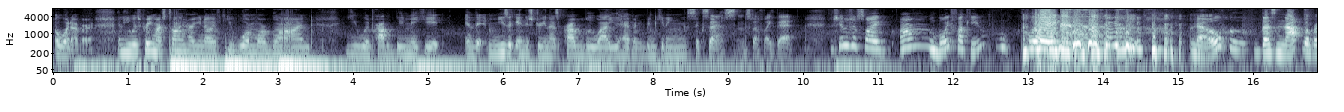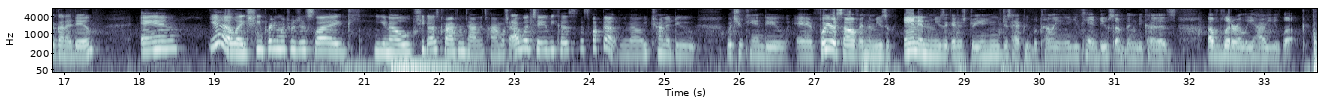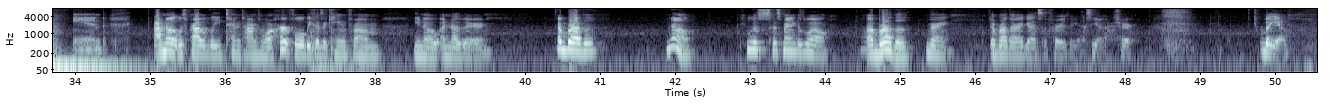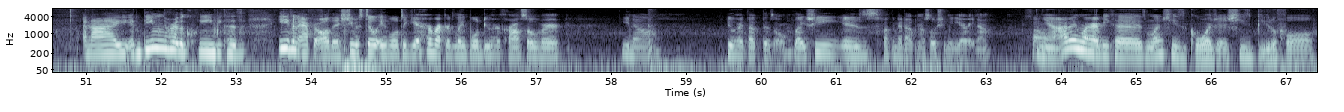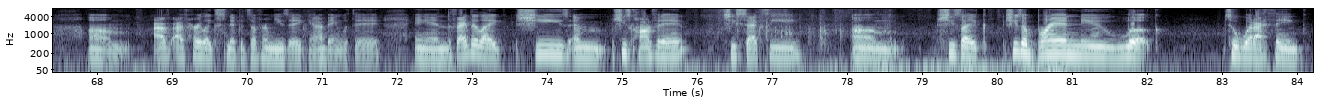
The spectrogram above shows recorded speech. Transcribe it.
or whatever. And he was pretty much telling her, you know, if you wore more blonde, you would probably make it in the music industry, and that's probably why you haven't been getting success and stuff like that. And she was just like, um, boy, fuck you. Like, no, that's not what we're gonna do. And yeah, like she pretty much was just like, you know, she does cry from time to time, which I would too because that's fucked up. You know, you're trying to do what you can do and for yourself in the music and in the music industry, and you just have people telling you you can't do something because of literally how you look. And I know it was probably ten times more hurtful because it came from, you know, another. A brother. No, he was Hispanic as well. A brother. Right. A brother, I guess, of hers, I guess. Yeah, sure. But yeah. And I am deeming her the queen because even after all this, she was still able to get her record label, do her crossover, you know, do her thug thizzle. Like, she is fucking it up on social media right now. So, Yeah, I've been with her because one, she's gorgeous. She's beautiful. Um, I've I've heard like snippets of her music and I bang with it. And the fact that like she's um she's confident, she's sexy, um, she's like she's a brand new look to what I think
